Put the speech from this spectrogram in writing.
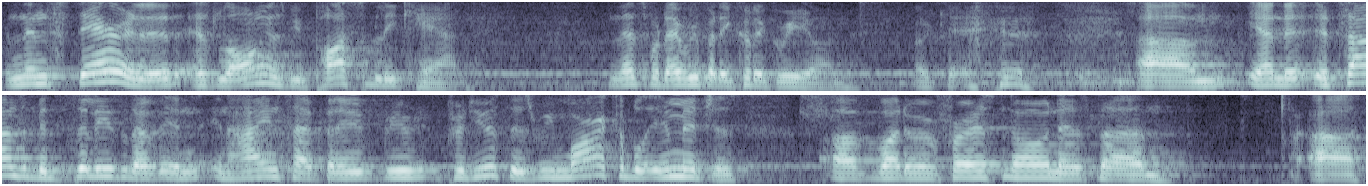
and then stare at it as long as we possibly can. And that's what everybody could agree on. Okay. um, and it, it, sounds a bit silly sort of in, in hindsight, but it produced these remarkable images of what were first known as the uh,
